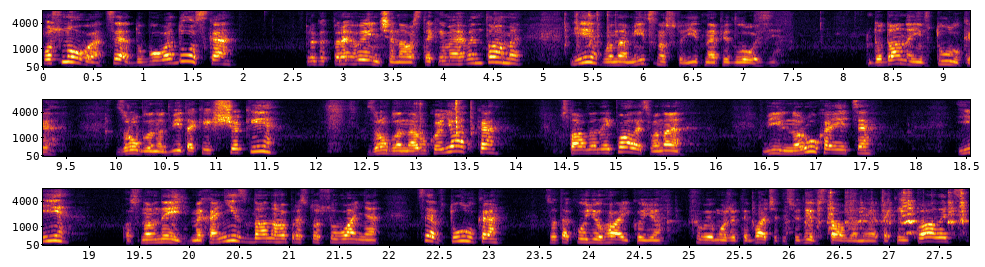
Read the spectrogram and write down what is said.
Основа це дубова доска, пригвинчена ось такими гвинтами, і вона міцно стоїть на підлозі. До даної втулки зроблено дві таких щоки, зроблена рукоятка, вставлений палець, вона вільно рухається. І основний механізм даного пристосування це втулка з отакою гайкою. Що ви можете бачити, сюди вставлений отакий палець,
